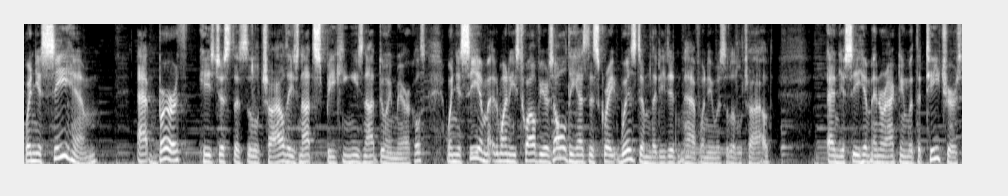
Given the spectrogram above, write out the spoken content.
When you see him at birth, he's just this little child. He's not speaking, he's not doing miracles. When you see him when he's 12 years old, he has this great wisdom that he didn't have when he was a little child. And you see him interacting with the teachers,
